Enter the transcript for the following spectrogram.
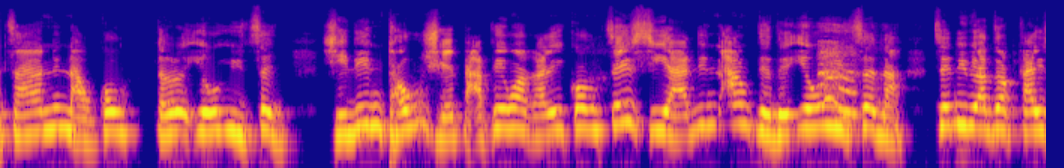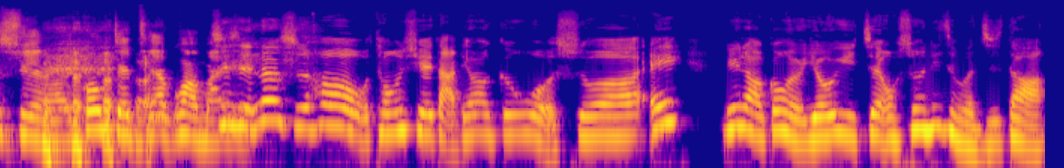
知啊，你老公得了忧郁症，是恁同学打电话甲你讲，Jessie 啊，恁安得的忧郁症啊，这你不要做解释啊，讲在听看嘛。其实那时候同学打电话跟我说，哎，你老公有忧郁症，我说你怎么知道？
